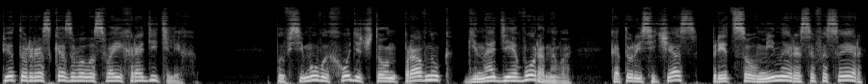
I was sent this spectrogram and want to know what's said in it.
Петр рассказывал о своих родителях. По всему выходит, что он правнук Геннадия Воронова, который сейчас предсовмина РСФСР.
